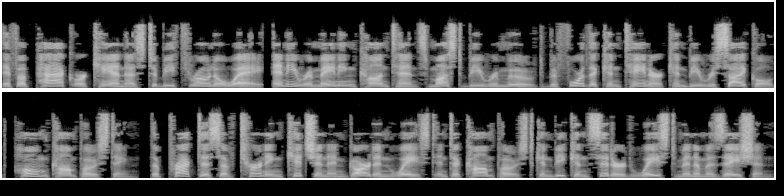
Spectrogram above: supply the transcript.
if a pack or can is to be thrown away, any remaining contents must be removed before the container can be recycled. Home composting, the practice of turning kitchen and garden waste into compost can be considered waste minimization.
